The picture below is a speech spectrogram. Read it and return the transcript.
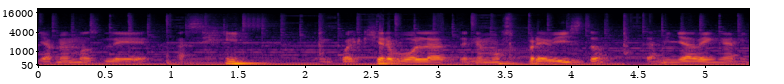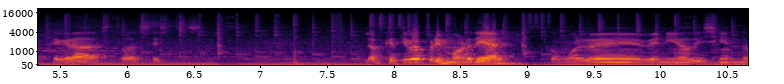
llamémosle así, cualquier bola tenemos previsto, también ya vengan integradas todas estas. El objetivo primordial, como lo he venido diciendo,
